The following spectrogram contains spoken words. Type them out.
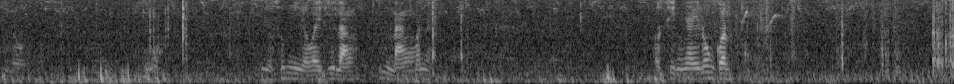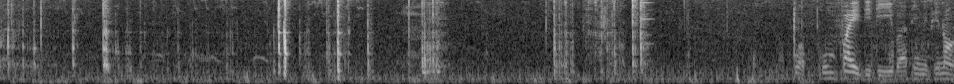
พี่น้อง เดี๋ยวซุ่มนี้เอาไว้ ที่หลังที่หนังมันเอาสิ่งไงลงก่อนควบคุมไฟดีๆบ้าที่นี่พี่น้อง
